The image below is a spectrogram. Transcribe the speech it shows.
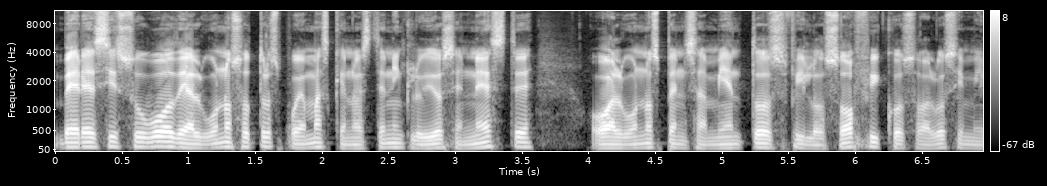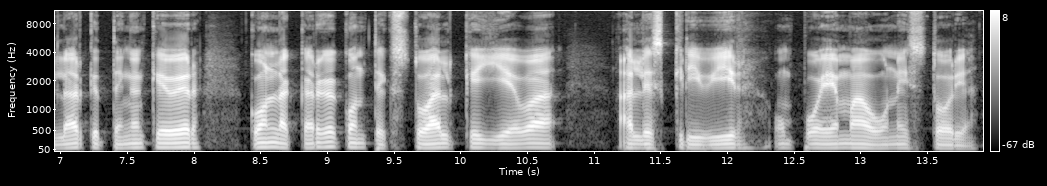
veré si subo de algunos otros poemas que no estén incluidos en este o algunos pensamientos filosóficos o algo similar que tengan que ver con la carga contextual que lleva al escribir un poema o una historia.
